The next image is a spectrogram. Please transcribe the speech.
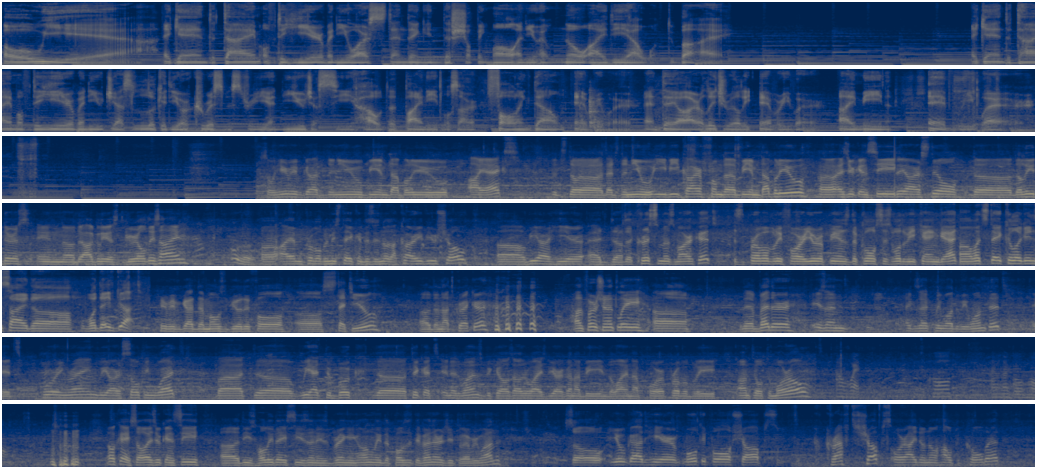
Oh yeah. Again, the time of the year when you are standing in the shopping mall and you have no idea what to buy. Again, the time of the year when you just look at your Christmas tree and you just see how the pine needles are falling down everywhere. And they are literally everywhere. I mean, everywhere. So here we've got the new BMW iX. That's the that's the new EV car from the BMW. Uh, as you can see, they are still the the leaders in uh, the ugliest grill design. Uh, I am probably mistaken. This is not a car review show. Uh, we are here at the, the, Christmas market. It's probably for Europeans the closest what we can get. Uh, let's take a look inside uh, what they've got. Here we've got the most beautiful uh, statue, uh, the Nutcracker. Unfortunately, uh, the weather isn't exactly what we wanted. It's pouring rain, we are soaking wet, but uh, we had to book the tickets in advance because otherwise we are gonna be in the lineup for probably until tomorrow. I'm wet. It's cold. I'm gonna go home. okay, so as you can see, uh, this holiday season is bringing only the positive energy to everyone. So you've got here multiple shops, craft shops, or I don't know how to call that.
